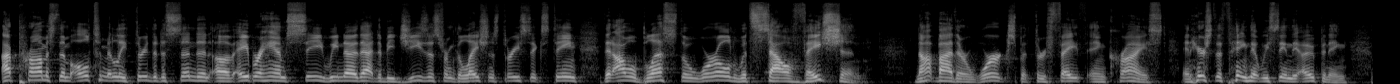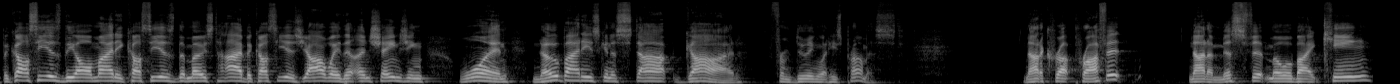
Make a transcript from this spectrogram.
I promised them ultimately through the descendant of Abraham's seed, we know that to be Jesus from Galatians 3:16, that I will bless the world with salvation, not by their works, but through faith in Christ. And here's the thing that we see in the opening. Because he is the Almighty, because he is the most high, because he is Yahweh, the unchanging one, nobody's going to stop God from doing what he's promised. Not a corrupt prophet, not a misfit Moabite king,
